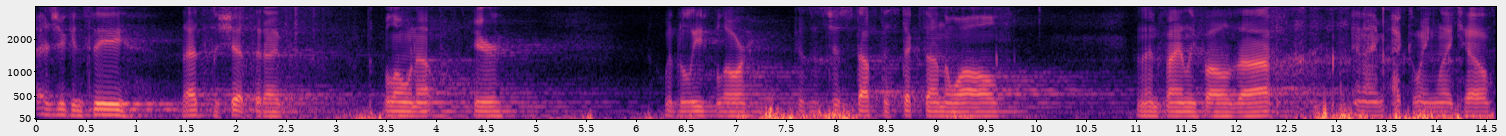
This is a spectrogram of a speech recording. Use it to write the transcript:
as you can see, that's the shit that I've blown up here with the leaf blower because it's just stuff that sticks on the walls. and then finally falls off, and I'm echoing like hell.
